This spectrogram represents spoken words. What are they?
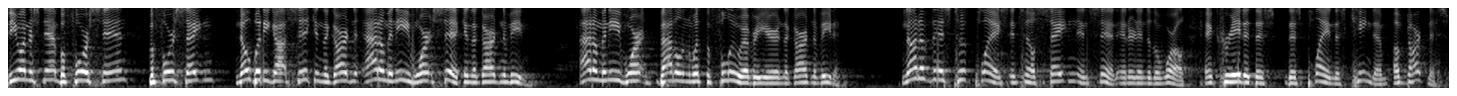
Do you understand? Before sin, before Satan, nobody got sick in the garden. Adam and Eve weren't sick in the Garden of Eden. Adam and Eve weren't battling with the flu every year in the Garden of Eden. None of this took place until Satan and sin entered into the world and created this, this plane, this kingdom of darkness.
